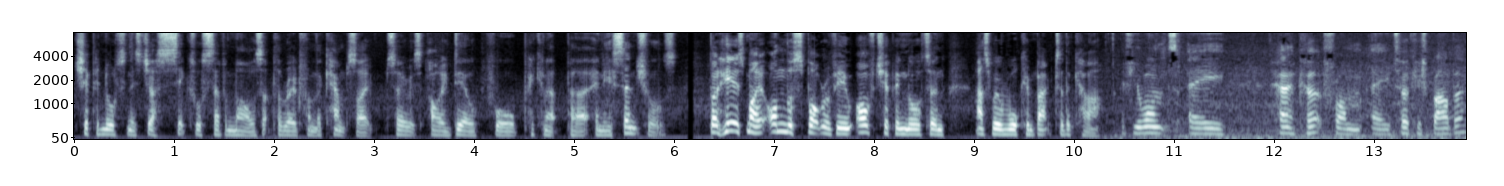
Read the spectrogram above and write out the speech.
Chipping Norton is just six or seven miles up the road from the campsite. So it's ideal for picking up uh, any essentials. But here's my on-the-spot review of Chipping Norton as we're walking back to the car. If you want a haircut from a Turkish barber,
